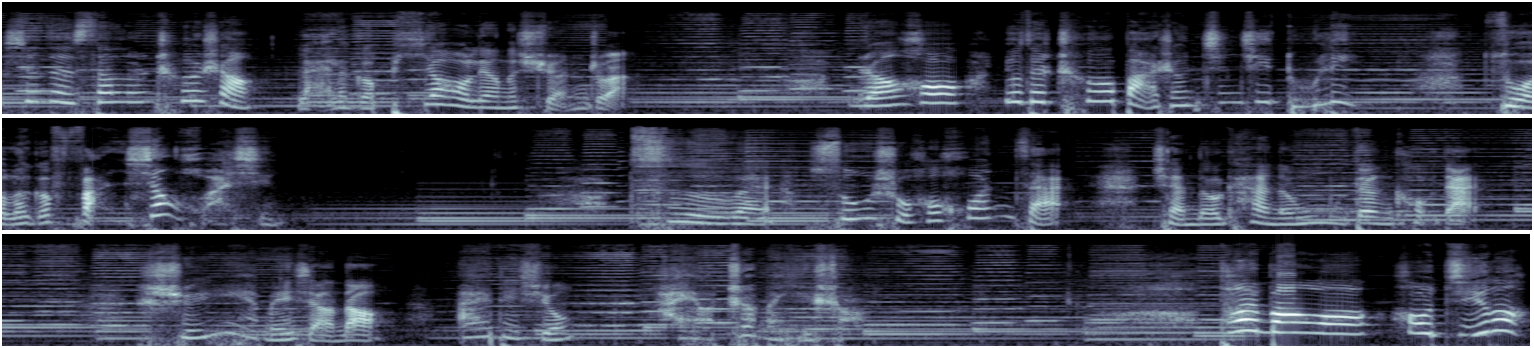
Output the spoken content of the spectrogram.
先在三轮车上来了个漂亮的旋转，然后又在车把上金鸡独立，做了个反向滑行。刺猬、松鼠和欢仔全都看得目瞪口呆，谁也没想到艾迪熊还有这么一手。太棒了，好极了！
